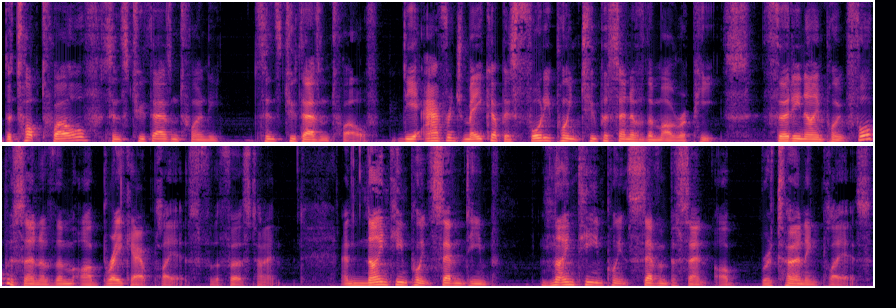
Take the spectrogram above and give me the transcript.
the top 12 since 2020 since 2012, the average makeup is 40.2% of them are repeats. 39.4% of them are breakout players for the first time. And 19.17 19.7% are returning players.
